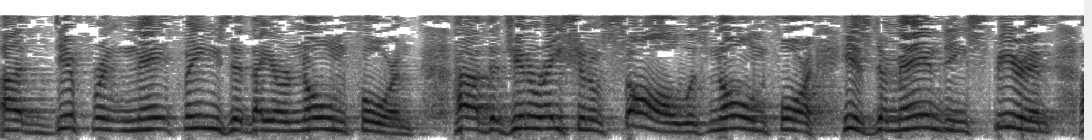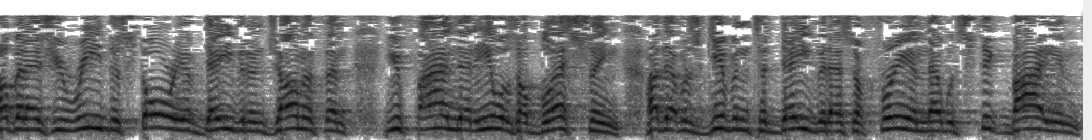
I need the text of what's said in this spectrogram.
uh, different na- things that they are known for. Uh, the generation of Saul was known for his demanding spirit, uh, but as you read the story of David and Jonathan, you find that he was a blessing uh, that was given to David as a friend that would stick by him.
